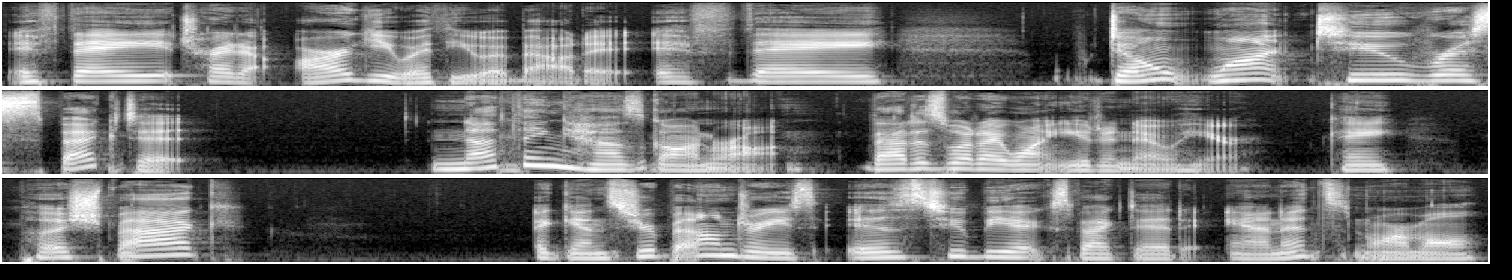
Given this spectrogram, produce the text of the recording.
if they try to argue with you about it, if they don't want to respect it, nothing has gone wrong. That is what I want you to know here. Okay. Pushback against your boundaries is to be expected and it's normal.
